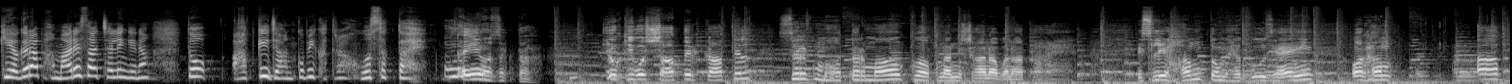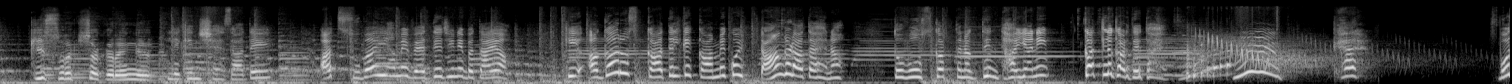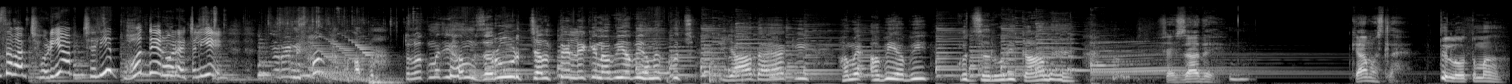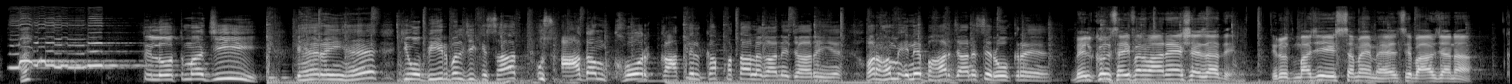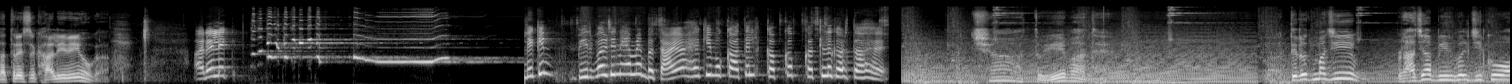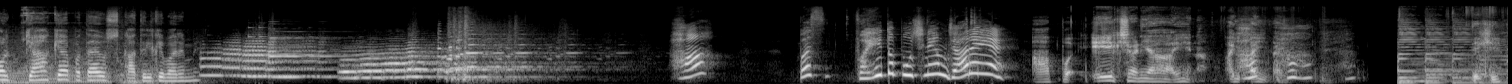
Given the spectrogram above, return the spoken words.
कि अगर आप हमारे साथ चलेंगे ना तो आपकी जान को भी खतरा हो सकता है। नहीं हो सकता क्योंकि वो शातिर कातिल सिर्फ़ मोहतरमाओं को अपना निशाना बनाता है। इसलिए हम तो महफूज हैं ही और हम आपकी सुरक्षा करेंगे। लेकिन शहजादे आज सुबह ही हमें वैद्य जी ने बताया कि अगर उस कातिल के काम में कोई टांग अड़ाता है ना तो वो उसका तनक दिन था यानी कत्ल कर देता है। हम्म, खैर वो सब आप छोड़िए आप चलिए बहुत देर हो रहा है चलिए। अरे अब तिलोत्मा जी हम ज़रूर चलते लेकिन अभी अभी हमें कुछ याद आया कि हमें अभी अभी कुछ ज़रूरी काम है। शहजादे क्या मसला है? तिलोत्मा। तिलोत्मा जी कह रही हैं कि वो बीरबल जी के साथ उस आदम खोर कातिल का पता लगाने जा रही हैं और हम इन्हें बाहर जाने से रोक रहे हैं। बिल्कुल सही फरमा रहे हैं शहजादे। तिरुतमा जी इस समय महल से बाहर जाना खतरे से खाली नहीं होगा। अरे लेकिन लेकिन बीरबल जी ने हमें बताया है कि वो कातिल कब कब कत्ल करता है। अच्छा तो ये बात है। तिरुतमा जी राजा बीरबल जी को और क्या क्या पता है उस कातिल के बारे में? हाँ बस वही तो पूछने हम जा रहे हैं। आप एक क्षण यहाँ आइए ना। आइए हाँ, आइए आइए। हाँ, हाँ। देखिए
